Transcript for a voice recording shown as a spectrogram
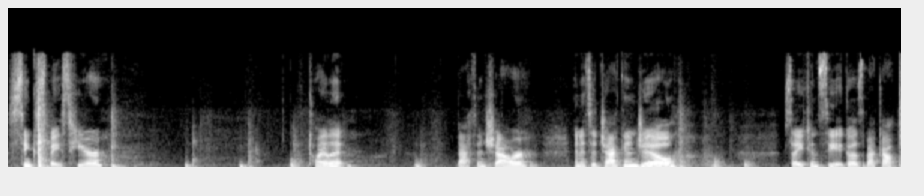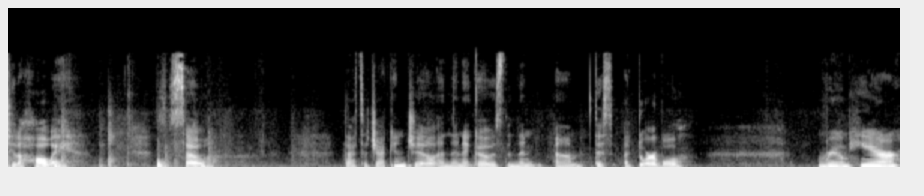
Sink space here. Toilet, bath and shower, and it's a Jack and Jill. So you can see it goes back out to the hallway. So that's a Jack and Jill, and then it goes, and then um, this adorable room here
